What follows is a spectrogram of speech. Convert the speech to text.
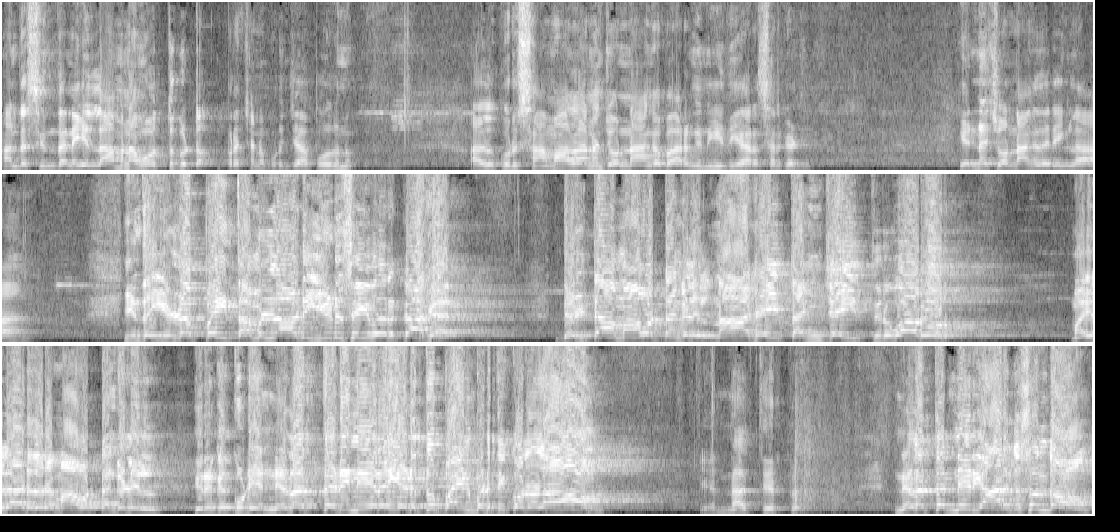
அந்த சிந்தனை இல்லாமல் நான் ஒத்துக்கிட்டோம். பிரச்சனை முடிஞ்சா போதணும் அதுக்கு ஒரு சமாதானம் சொன்னாங்க பாருங்க நீதி அரசர்கள். என்ன சொன்னாங்க தெரியுங்களா? இந்த இழப்பை தமிழ்நாடு ஈடு செய்வதற்காக டெல்டா மாவட்டங்களில் நாகை தஞ்சை திருவாரூர் மயிலாடுதுறை மாவட்டங்களில் இருக்கக்கூடிய நிலத்தடி நீரை எடுத்து பயன்படுத்திக் கொள்ளலாம். என்ன தீர்ப்பு? நிலத்தடி நீர் யாருக்கு சொந்தம்?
